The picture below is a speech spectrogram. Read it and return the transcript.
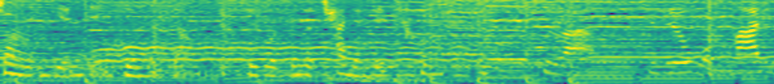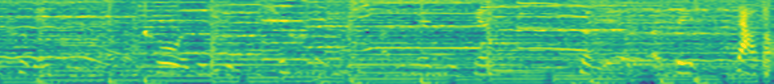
蘸了一点点芥末酱，结果真的差点被呛死。是吧？其实我妈是特别喜欢吃的，可我就是不是很喜欢，因为那天特别呃被吓到。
